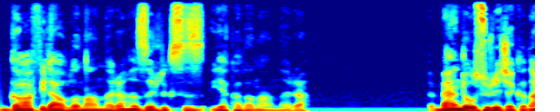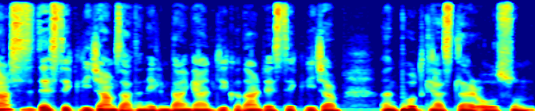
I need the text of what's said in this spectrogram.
Gafil avlananlara, hazırlıksız yakalananlara. Ben de o sürece kadar sizi destekleyeceğim zaten. Elimden geldiği kadar destekleyeceğim. Yani podcastler olsun,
